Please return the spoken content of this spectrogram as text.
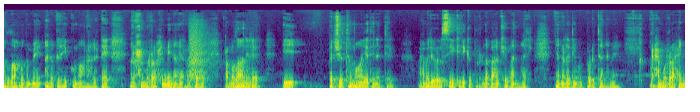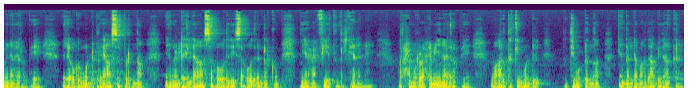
അള്ളാഹു നമ്മെ അനുഗ്രഹിക്കുമാറാകട്ടെ. റഹമുറഹിമിനായ റബ്ബെ റമദാനിലെ ഈ പരിശുദ്ധമായ ദിനത്തിൽ അമലുകൾ സ്വീകരിക്കപ്പെടുന്ന ഭാഗ്യവാന്മാരിൽ ഞങ്ങളെ നീ ഉൾപ്പെടുത്തണമേ. റഹമുറാഹിമിനായ റബ്ബെ രോഗം കൊണ്ട് പ്രയാസപ്പെടുന്ന ഞങ്ങളുടെ എല്ലാ സഹോദരി സഹോദരങ്ങൾക്കും നീ ആഫിയത്ത് നൽകണമേ. റഹമുറഹമീനായ റബ്ബെ വാർദ്ധക്യം കൊണ്ട് ബുദ്ധിമുട്ടുന്ന ഞങ്ങളുടെ മാതാപിതാക്കൾ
